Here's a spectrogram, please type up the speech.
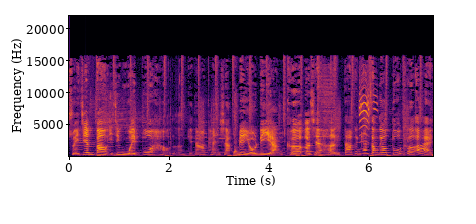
水煎包已经微波好了，给大家看一下，里面有两颗，而且很大颗，你看长得有多可爱，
